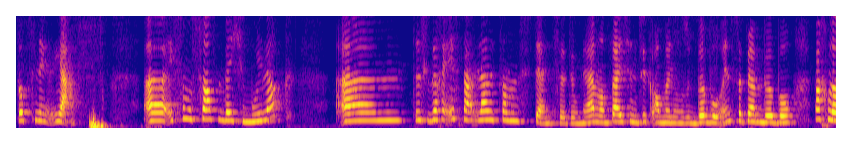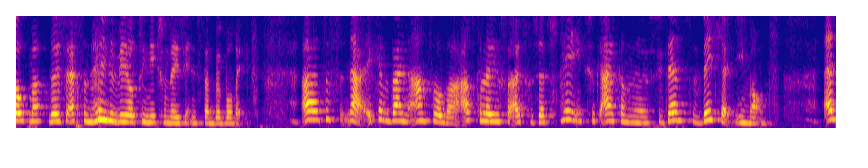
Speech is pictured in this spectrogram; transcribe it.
dat vind ik, ja. Uh, ik vond het zelf een beetje moeilijk. Um, dus ik dacht eerst, nou laat ik dan een student doen. Hè? Want wij zijn natuurlijk allemaal in onze bubbel, Instagram-bubbel. Maar geloof me, er is echt een hele wereld die niks van deze Insta-bubbel weet. Uh, dus nou, ik heb bij een aantal uh, oud-collega's uitgezet van... hé, hey, ik zoek eigenlijk een student, weet je iemand? En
